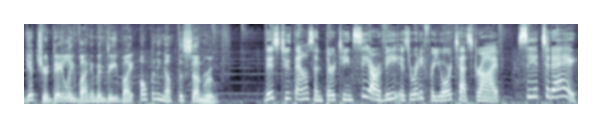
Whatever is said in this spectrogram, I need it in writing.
Get your daily vitamin D by opening up the sunroof. This 2013 CRV is ready for your test drive. See it today.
